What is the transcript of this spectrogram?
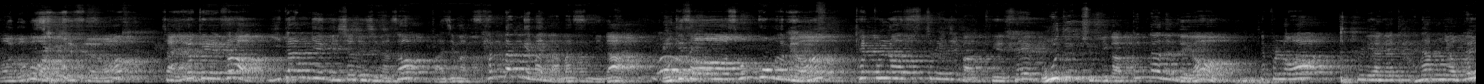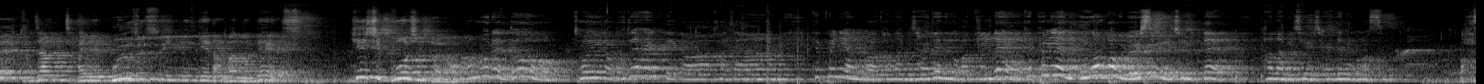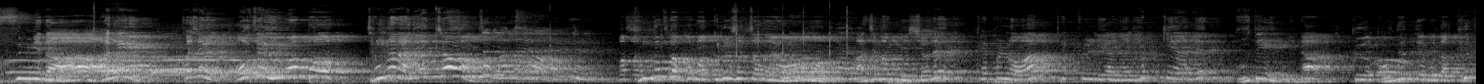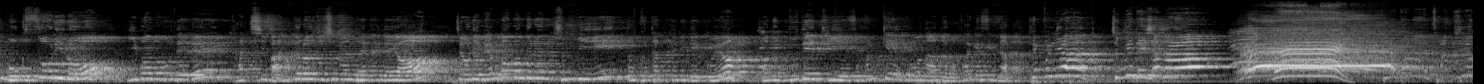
어, 너무 완벽했어요. 자, 이렇게 해서 2단계 미션을 지나서 마지막 3단계만 남았습니다. 여기서 성공하면 케플러 스트레인지 마켓의 모든 준비가 끝나는데요. 케플러와 케플리안의 단합력을 가장 잘 보여줄 수 있는 게 남았는데, 희애 씨 무엇일까요? 아무래도 저희가 무대할 때가 가장 캐플리안과 단합이 잘 되는 것 같은데 캐플리안이 응원법을 열심히 외칠 때 단합이 제일 잘 되는 것 같습니다. 맞습니다. 아니, 사실 어제 응원법 장난 아니었죠? 진짜 맞아요. 네. 막 감동받고 막 그러셨잖아요. 맞아요. 마지막 미션은 케플러와 케플리안이 함께하는 무대입니다. 그 어느 때보다 큰 목소리로 이번 무대를 같이 만들어 주시면 되는데요. 자, 우리 멤버분들은 준비 또 부탁드리겠고요. 저는 무대 뒤에서 함께 응원하도록 하겠습니다. 케플리안 준비되셨나요?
